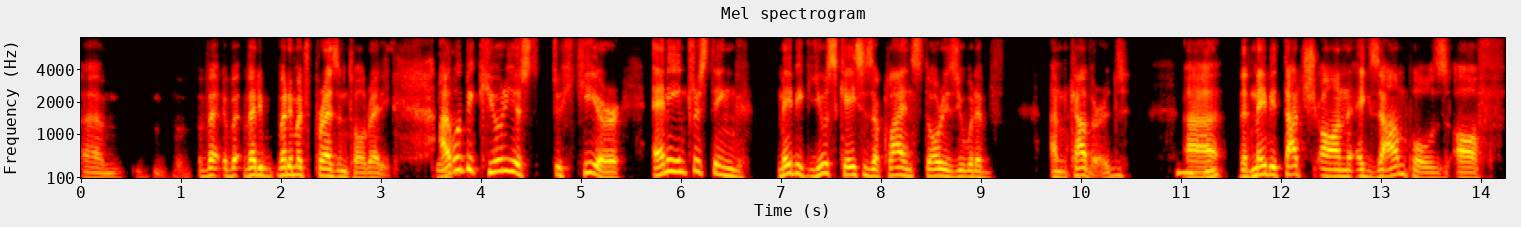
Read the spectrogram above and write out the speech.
um, very, very, much present already. Yeah. I would be curious to hear any interesting, maybe use cases or client stories you would have uncovered uh, mm-hmm. uh, that maybe touch on examples of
